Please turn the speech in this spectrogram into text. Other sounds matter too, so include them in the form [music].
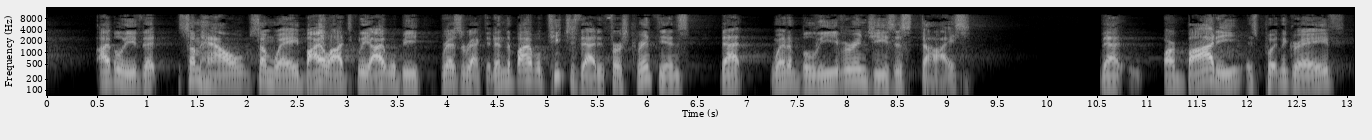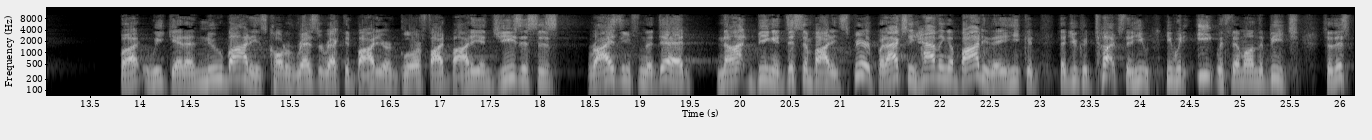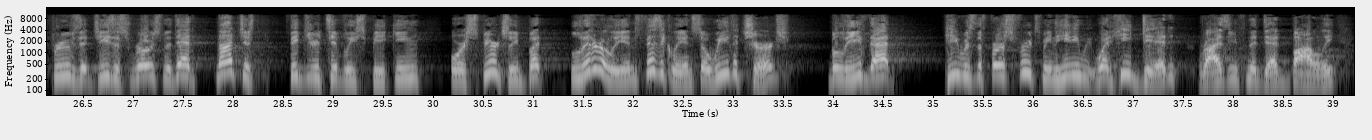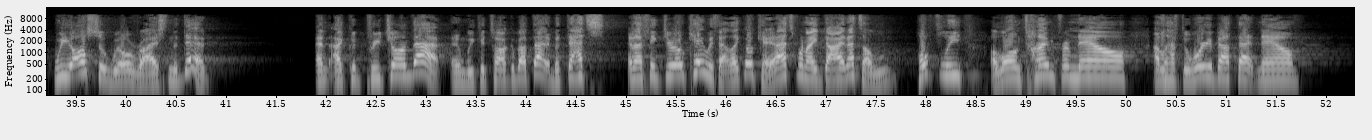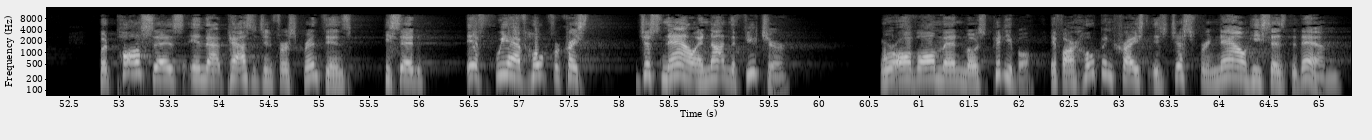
I believe that somehow, some way, biologically, I will be resurrected. And the Bible teaches that in 1 Corinthians, that when a believer in Jesus dies, that our body is put in the grave, but we get a new body. It's called a resurrected body or a glorified body. And Jesus is rising from the dead, not being a disembodied spirit, but actually having a body that he could, that you could touch, that he, he would eat with them on the beach. So this proves that Jesus rose from the dead, not just figuratively speaking or spiritually, but literally and physically. And so we, the church, believe that he was the first fruits, meaning he, what he did, rising from the dead bodily, we also will rise from the dead. And I could preach on that and we could talk about that, but that's, and I think you're okay with that. Like, okay, that's when I die. That's a, hopefully a long time from now. I don't have to worry about that now. But Paul says in that passage in 1 Corinthians, he said, if we have hope for Christ just now and not in the future, we're of all men most pitiable. If our hope in Christ is just for now, he says to them,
